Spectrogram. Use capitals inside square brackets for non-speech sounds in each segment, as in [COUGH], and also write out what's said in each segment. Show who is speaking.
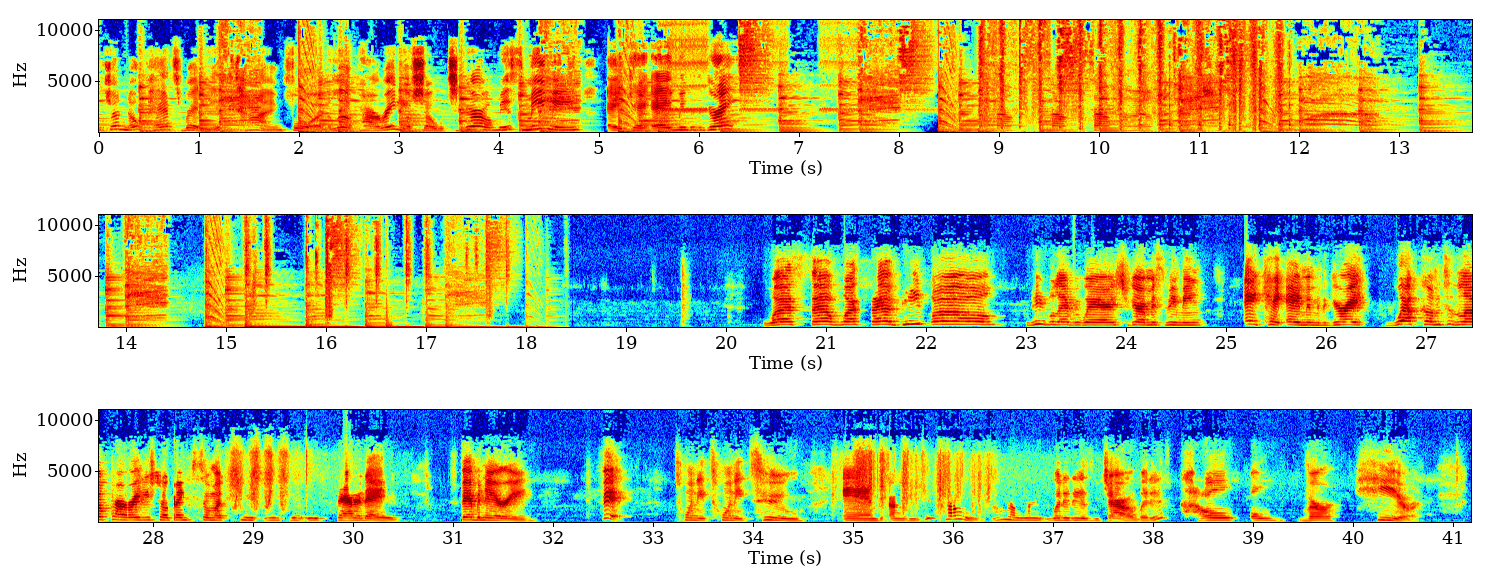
Speaker 1: Get your notepads ready. It's time for the Love Power Radio Show with your girl, Miss Mimi, aka Mimi the Great.
Speaker 2: What's up? What's up, people? People everywhere. It's your girl, Miss Mimi, aka Mimi the Great. Welcome to the Love Power Radio Show. Thank you so much. It's Saturday, February 5th, 2022. And um, it's cold. I don't know what, what it is with y'all, but it's cold over here.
